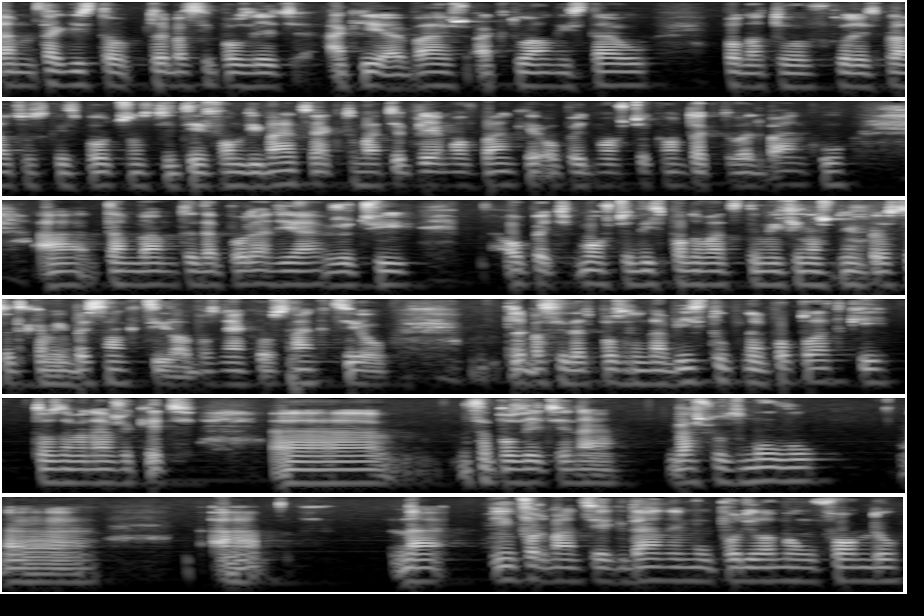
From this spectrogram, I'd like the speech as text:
tam takisto treba si pozrieť, aký je váš aktuálny stav podľa toho, v ktorej správcovskej spoločnosti tie fondy máte. Ak to máte priamo v banke, opäť môžete kontaktovať banku a tam vám teda poradia, že či opäť môžete disponovať s tými finančnými prostriedkami bez sankcií alebo s nejakou sankciou. Treba si dať pozor na výstupné poplatky. To znamená, že keď uh, sa pozriete na vašu zmluvu uh, a na informácie k danému podielovému fondu,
